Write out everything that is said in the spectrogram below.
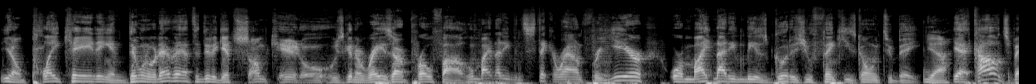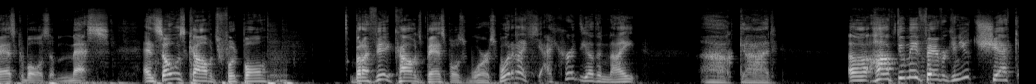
you know, placating and doing whatever they have to do to get some kid oh, who's going to raise our profile, who might not even stick around for a year or might not even be as good as you think he's going to be. Yeah. Yeah. College basketball is a mess, and so is college football. But I feel like college basketball is worse. What did I? I heard the other night. Oh God. Uh, Hop, do me a favor. Can you check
